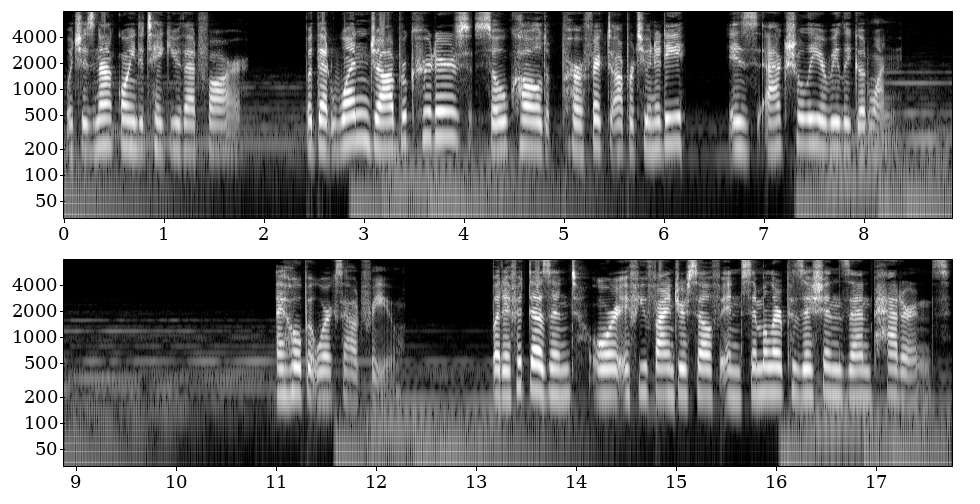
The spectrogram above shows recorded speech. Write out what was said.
which is not going to take you that far. But that one job recruiter's so called perfect opportunity is actually a really good one. I hope it works out for you. But if it doesn't, or if you find yourself in similar positions and patterns,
